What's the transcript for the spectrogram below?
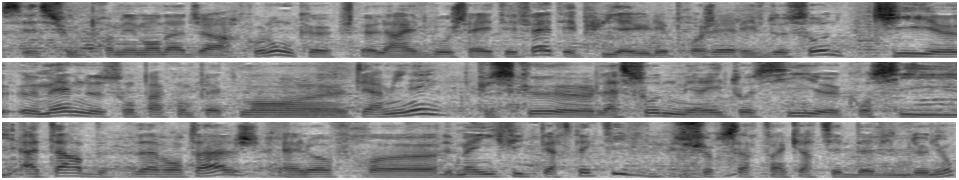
c'est sous le premier mandat de Gérard Collomb que la rive gauche a été faite, et puis il y a eu les projets rive de Saône, qui eux-mêmes ne sont pas complètement terminés, puisque la Saône mérite aussi qu'on s'y attarde davantage. Elle offre de magnifiques perspectives sur certains quartiers de la ville de Lyon.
